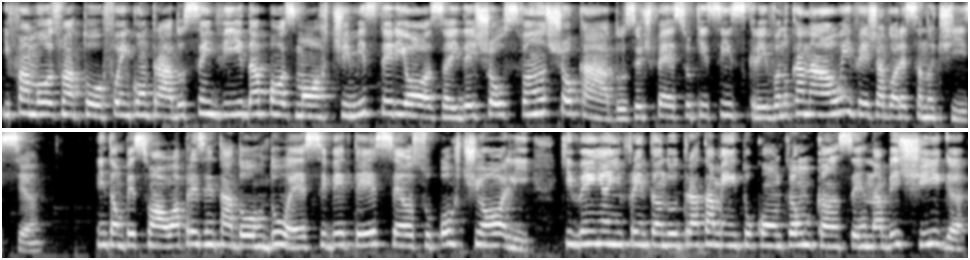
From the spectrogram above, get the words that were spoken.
E famoso ator foi encontrado sem vida após morte misteriosa e deixou os fãs chocados. Eu te peço que se inscreva no canal e veja agora essa notícia. Então, pessoal, o apresentador do SBT, Celso Portioli, que venha enfrentando o tratamento contra um câncer na bexiga,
